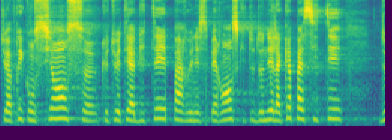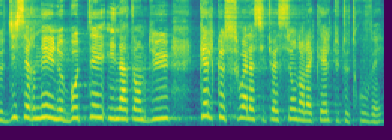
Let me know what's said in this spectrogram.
tu as pris conscience que tu étais habité par une espérance qui te donnait la capacité de discerner une beauté inattendue, quelle que soit la situation dans laquelle tu te trouvais.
